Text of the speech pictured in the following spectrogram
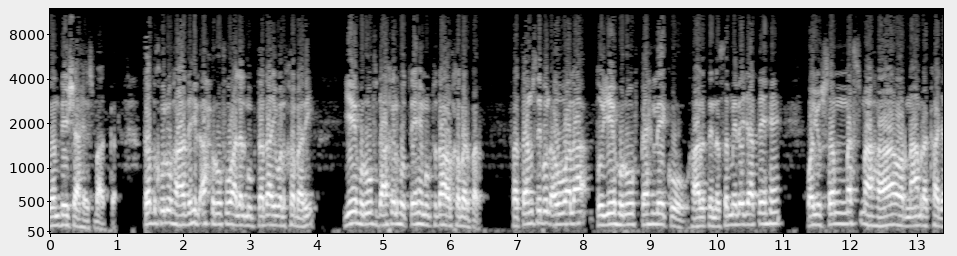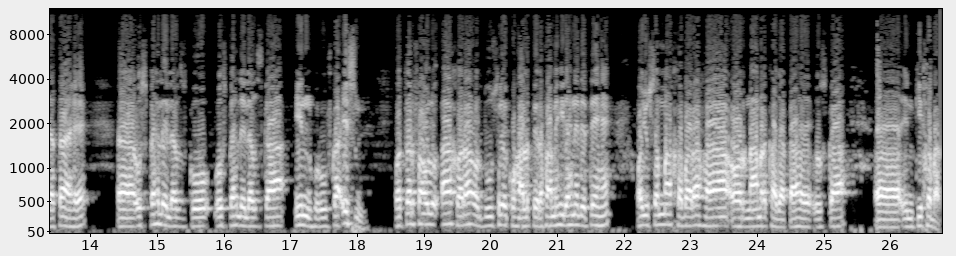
تو اندیشہ ہے اس بات کا۔ تدخل هذه الاحرف على المبتدا والخبر۔ یہ حروف داخل ہوتے ہیں مبتدا اور خبر پر۔ فتنصب الاولا تو یہ حروف پہلے کو حالت نصب میں لے جاتے ہیں۔ اور نام رکھا جاتا ہے اس پہلے لفظ کو، اس پہلے لفظ کا، ان حروف کا اسم۔ اور طرف اور دوسرے کو حالت رفع میں ہی رہنے دیتے ہیں۔ اور یوسما خبر اور نام رکھا جاتا ہے اس کا ان کی خبر۔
